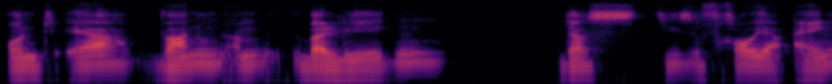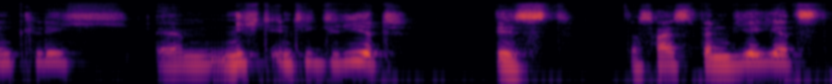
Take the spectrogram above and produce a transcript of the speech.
Und er war nun am Überlegen, dass diese Frau ja eigentlich ähm, nicht integriert ist. Das heißt, wenn wir jetzt,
